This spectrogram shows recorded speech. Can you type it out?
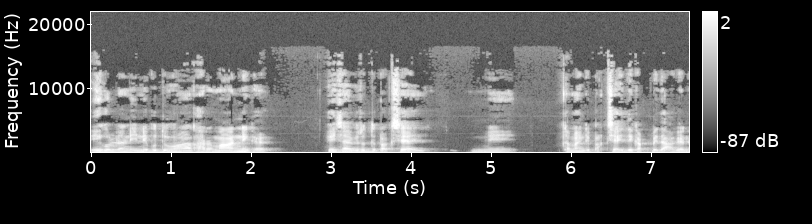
ඒගොල්ලන් ඉන්නේ පුදුමාකාර මාන්නයක. ඒ නිසා විරුද්ධ පක්ෂයයි මේ තමන්ගේ පක්ෂයයි දෙකක් බෙදාගෙන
